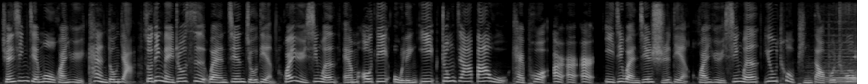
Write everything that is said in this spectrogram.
全新节目《寰宇看东亚》，锁定每周四晚间九点，寰宇新闻 MOD 五零一中加八五开破二二二，以及晚间十点，寰宇新闻 YouTube 频道播出。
